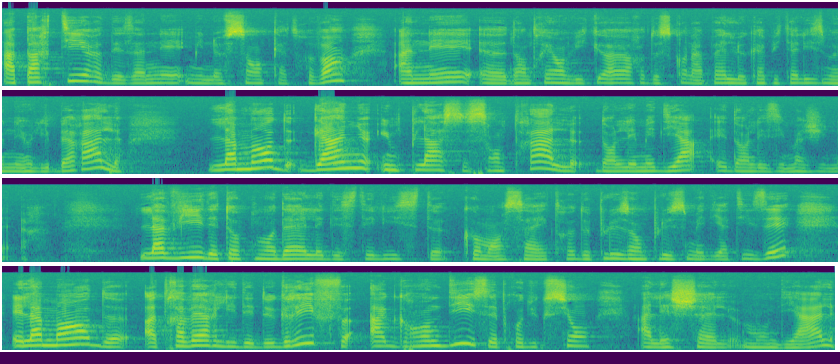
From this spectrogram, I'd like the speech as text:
à partir des années 1980, année euh, d'entrée en vigueur de ce qu'on appelle le capitalisme néolibéral. La mode gagne une place centrale dans les médias et dans les imaginaires. La vie des top modèles et des stylistes commence à être de plus en plus médiatisée et la mode, à travers l'idée de griffe, agrandit ses productions à l'échelle mondiale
